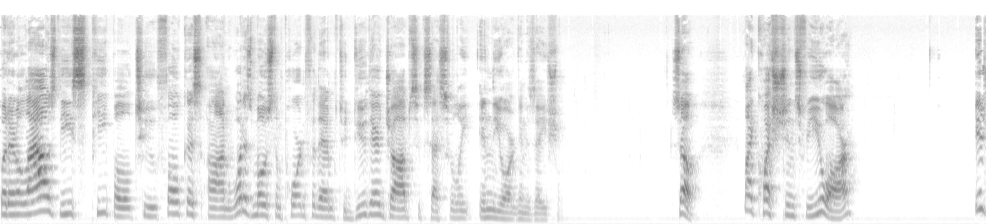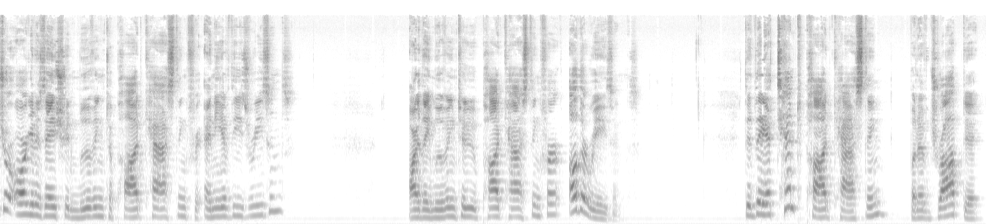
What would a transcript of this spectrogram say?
but it allows these people to focus on what is most important for them to do their job successfully in the organization. So, my questions for you are Is your organization moving to podcasting for any of these reasons? Are they moving to podcasting for other reasons? Did they attempt podcasting but have dropped it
